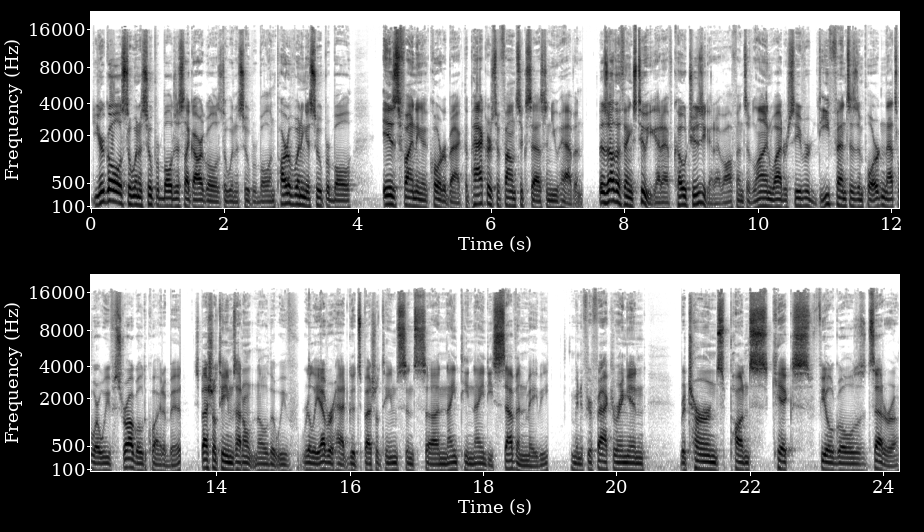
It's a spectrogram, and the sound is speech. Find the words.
your goal is to win a Super Bowl, just like our goal is to win a Super Bowl. And part of winning a Super Bowl is finding a quarterback. The Packers have found success, and you haven't. There's other things too. You got to have coaches. You got to have offensive line, wide receiver, defense is important. That's where we've struggled quite a bit. Special teams, I don't know that we've really ever had good special teams since uh, 1997, maybe. I mean, if you're factoring in returns, punts, kicks, field goals, etc.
